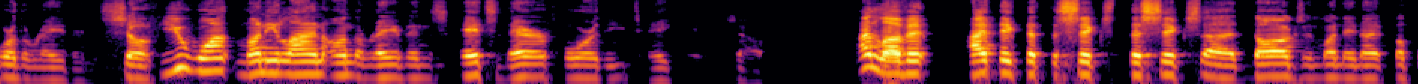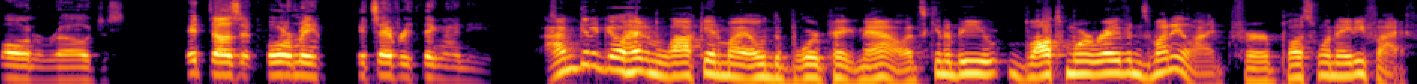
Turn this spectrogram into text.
for the Ravens. So if you want money line on the Ravens, it's there for the taking. So I love it. I think that the six the six uh, dogs in Monday Night Football in a row just it does it for me. It's everything I need. I'm gonna go ahead and lock in my own the board pick now. It's gonna be Baltimore Ravens money line for plus one eighty five.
